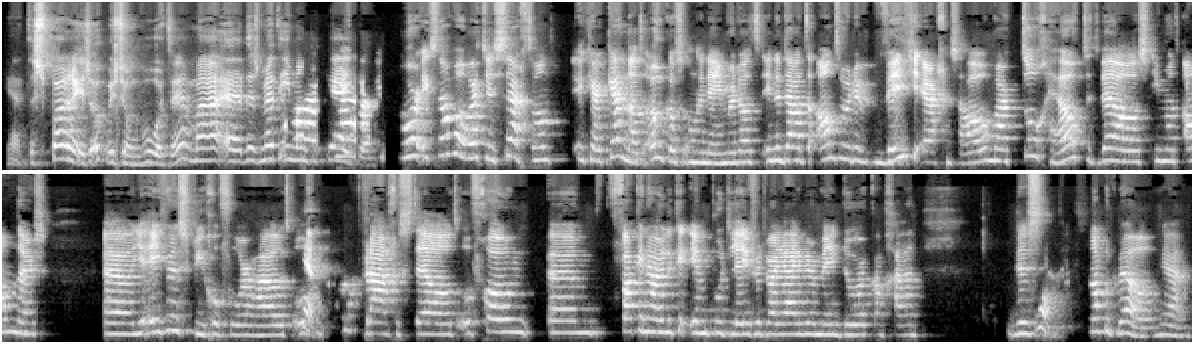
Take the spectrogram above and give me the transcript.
ja, te sparren is ook weer zo'n woord, hè? Maar uh, dus met iemand te kijken. ik, hoor, ik snap wel wat je zegt, want ik herken dat ook als ondernemer. Dat inderdaad de antwoorden weet je ergens al, maar toch helpt het wel als iemand anders uh, je even een spiegel voorhoudt. Of ja. vragen stelt. Of gewoon um, vakinhoudelijke input levert waar jij weer mee door kan gaan. Dus ja. dat snap ik wel, ja.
